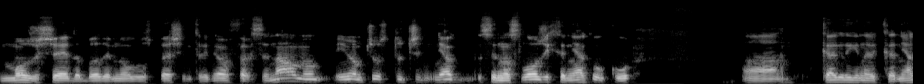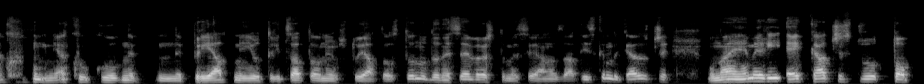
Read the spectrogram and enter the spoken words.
можеше да бъде много успешен треньор в Арсенал, но имам чувство, че ня... се насложиха няколко а, как да ги нарека, няколко, няколко неприятни и отрицателни обстоятелства, но да не се връщаме сега назад. Искам да кажа, че Унай Емери е качество топ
